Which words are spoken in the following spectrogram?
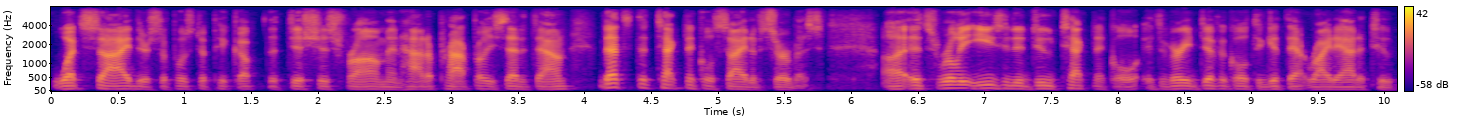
what side they're supposed to pick up the dishes from and how to properly set it down. That's the technical side of service. Uh, it's really easy to do technical. It's very difficult to get that right attitude.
